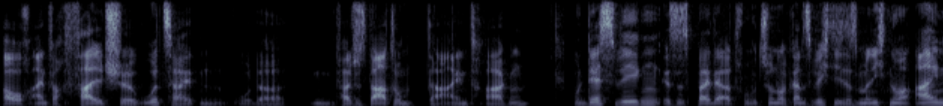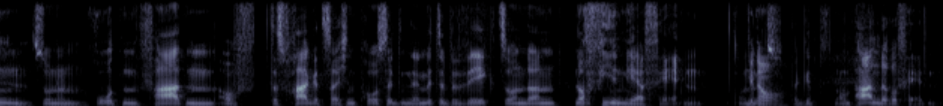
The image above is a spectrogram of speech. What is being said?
auch einfach falsche Uhrzeiten oder ein falsches Datum da eintragen. Und deswegen ist es bei der Attribution auch ganz wichtig, dass man nicht nur einen so einen roten Faden auf das Fragezeichen postet in der Mitte bewegt, sondern noch viel mehr Fäden. Und genau. Da gibt es noch ein paar andere Fäden.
